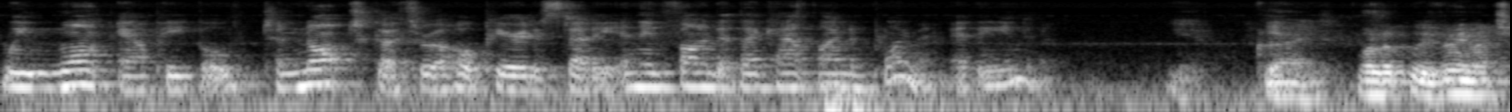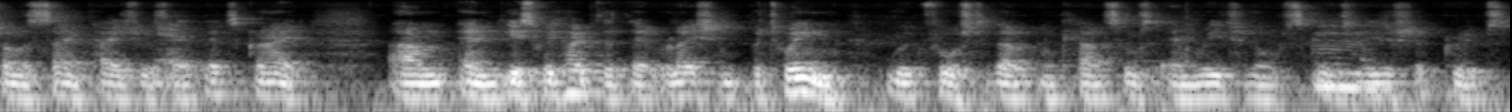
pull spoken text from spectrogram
we want our people to not go through a whole period of study and then find that they can't find employment at the end of it. Yeah, great. Well, look, we're very much on the same page with Yeah. that. That's great. Um, and yes, we hope that that relation between workforce development councils and regional skills Mm. leadership groups,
